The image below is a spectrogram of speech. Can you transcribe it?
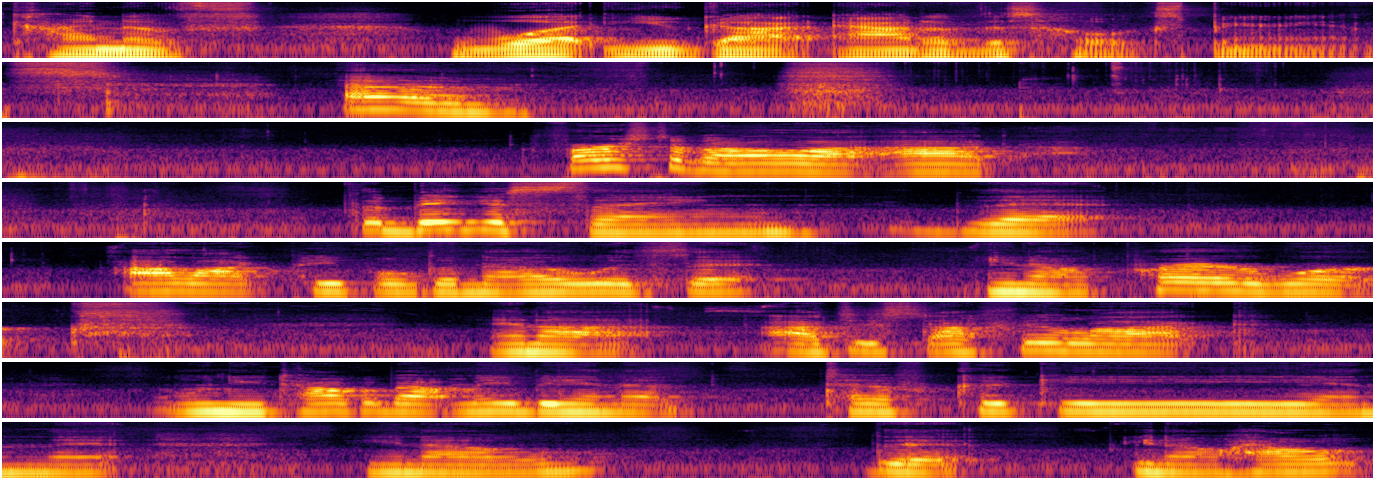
kind of what you got out of this whole experience Um, first of all, I, I the biggest thing that I like people to know is that you know prayer works, and I I just I feel like when you talk about me being a tough cookie and that you know that you know how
